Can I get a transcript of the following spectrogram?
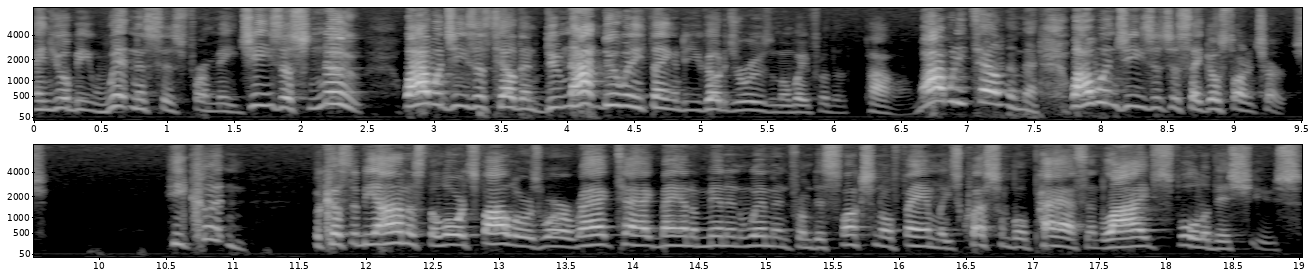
and you'll be witnesses for me. Jesus knew. Why would Jesus tell them, Do not do anything until you go to Jerusalem and wait for the power? Why would he tell them that? Why wouldn't Jesus just say, Go start a church? He couldn't. Because to be honest, the Lord's followers were a ragtag band of men and women from dysfunctional families, questionable past, and lives full of issues.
